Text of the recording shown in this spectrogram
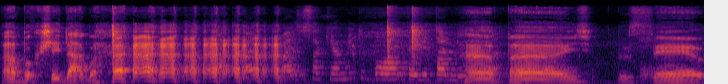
É. A boca cheia d'água. Mas, mas isso aqui é muito bom, tem vitamina. Rapaz do céu.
